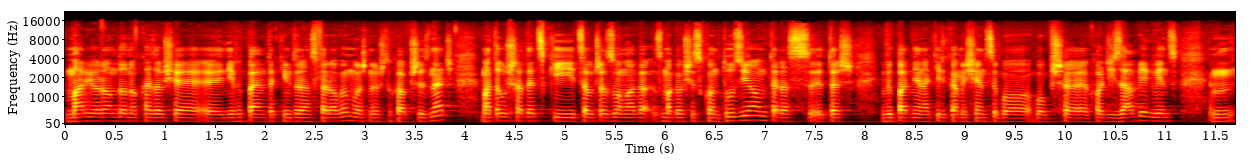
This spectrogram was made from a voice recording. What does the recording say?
Mario Rondon okazał się e, niewypałem takim transferowym, można już to chyba przyznać. Mateusz Radecki cały czas zmagał się z kontuzją, teraz e, też wypadnie na kilka miesięcy, bo, bo przechodzi zabieg, więc mm,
